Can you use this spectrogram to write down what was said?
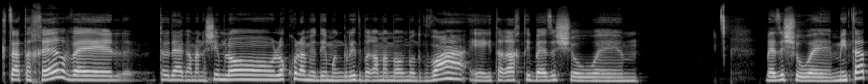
קצת אחר, ואתה יודע, גם אנשים לא, לא כולם יודעים אנגלית ברמה מאוד מאוד גבוהה. אה, התארחתי באיזשהו, באיזשהו אה, מיטאפ,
